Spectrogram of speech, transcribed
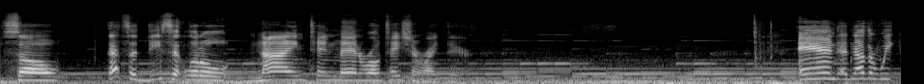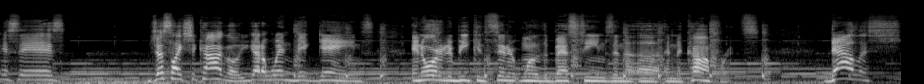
So that's a decent little 9 10 man rotation right there. And another weakness is just like Chicago, you got to win big games in order to be considered one of the best teams in the uh, in the conference. Dallas,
